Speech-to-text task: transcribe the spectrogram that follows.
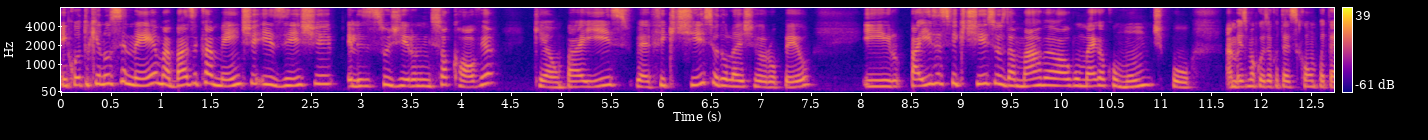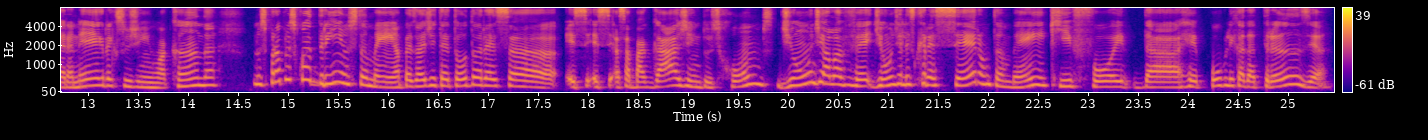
Enquanto que no cinema, basicamente, existe. Eles surgiram em Sokovia, que é um país é, fictício do leste europeu. E países fictícios da Marvel é algo mega comum. Tipo, a mesma coisa acontece com o Pantera Negra, que surgiu em Wakanda. Nos próprios quadrinhos também, apesar de ter toda essa, esse- essa bagagem dos Homes, de onde ela vê, de onde eles cresceram também, que foi da República da Trânsia,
